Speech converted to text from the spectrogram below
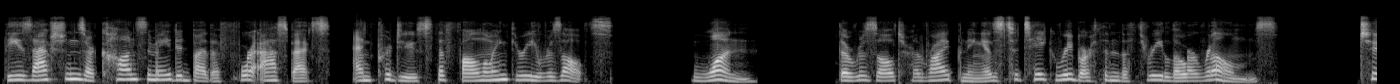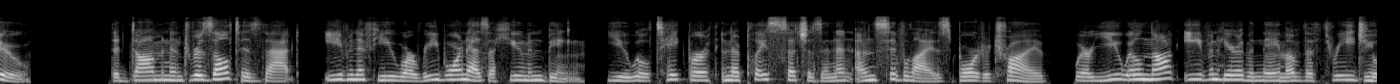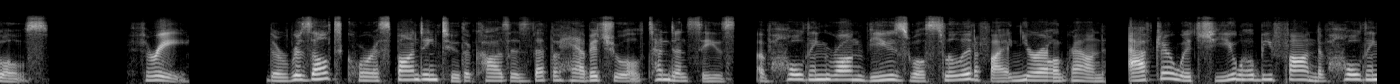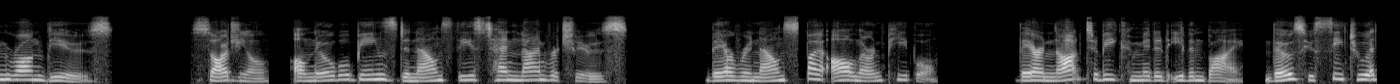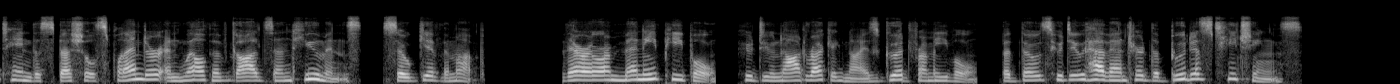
These actions are consummated by the four aspects, and produce the following three results. 1. The result of ripening is to take rebirth in the three lower realms. 2. The dominant result is that, even if you are reborn as a human being, you will take birth in a place such as in an uncivilized border tribe, where you will not even hear the name of the three jewels. 3. The result corresponding to the cause is that the habitual tendencies of holding wrong views will solidify in your ground, after which you will be fond of holding wrong views. Tsogyal all noble beings denounce these ten nine virtues. They are renounced by all learned people. They are not to be committed even by those who seek to attain the special splendor and wealth of gods and humans, so give them up. There are many people who do not recognize good from evil, but those who do have entered the Buddha's teachings.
